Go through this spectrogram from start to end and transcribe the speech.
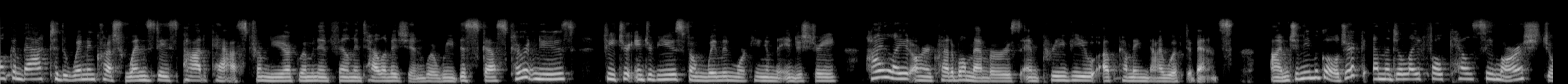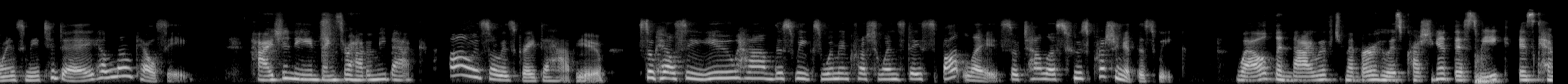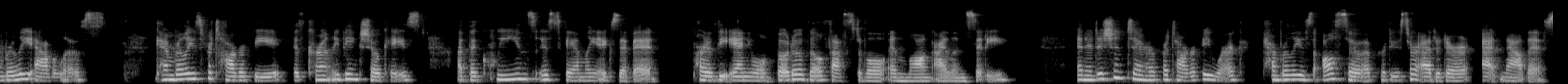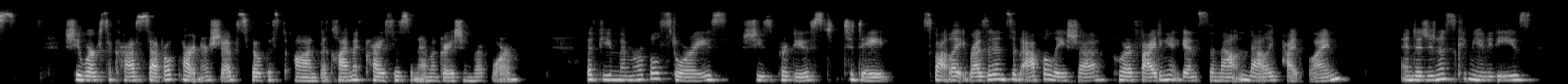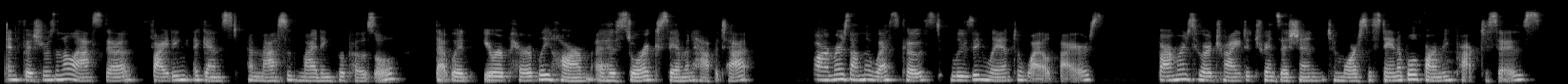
Welcome back to the Women Crush Wednesdays podcast from New York Women in Film and Television, where we discuss current news, feature interviews from women working in the industry, highlight our incredible members, and preview upcoming NYWIFT events. I'm Janine McGoldrick, and the delightful Kelsey Marsh joins me today. Hello, Kelsey. Hi, Janine. Thanks for having me back. Oh, it's always great to have you. So, Kelsey, you have this week's Women Crush Wednesday spotlight. So, tell us who's crushing it this week. Well, the NYWIFT member who is crushing it this week is Kimberly Avalos. Kimberly's photography is currently being showcased at the Queens is Family exhibit, part of the annual Photoville Festival in Long Island City. In addition to her photography work, Kimberly is also a producer editor at Now This. She works across several partnerships focused on the climate crisis and immigration reform. A few memorable stories she's produced to date spotlight residents of Appalachia who are fighting against the Mountain Valley Pipeline, Indigenous communities and fishers in Alaska fighting against a massive mining proposal that would irreparably harm a historic salmon habitat, farmers on the West Coast losing land to wildfires, farmers who are trying to transition to more sustainable farming practices,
